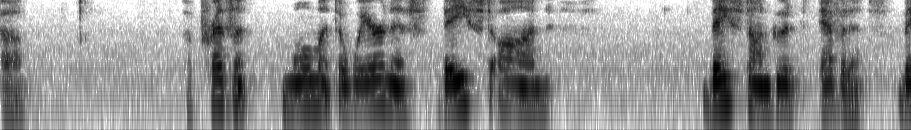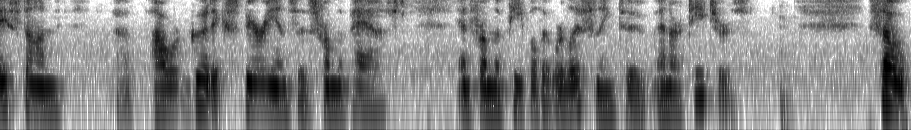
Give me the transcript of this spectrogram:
uh, a present moment awareness based on based on good evidence, based on uh, our good experiences from the past and from the people that we're listening to and our teachers. So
